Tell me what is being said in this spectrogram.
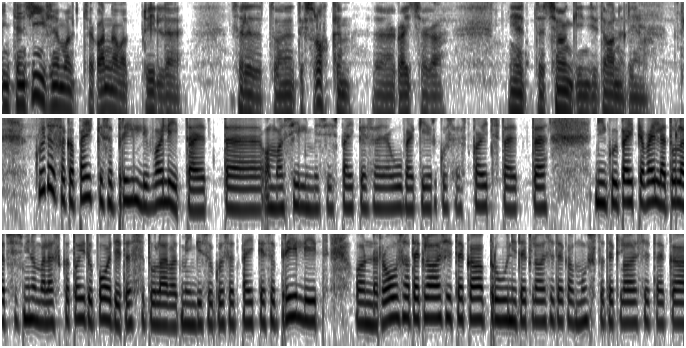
intensiivsemalt ja kannavad prille selle tõttu näiteks rohkem kaitsega, nii et, et see ongi individuaalne teema kuidas aga päikeseprilli valida, et äh, oma silmi siis päikese ja UV-kiirguse eest kaitsta, et äh, nii kui päike välja tuleb, siis minu meelest ka toidupoodidesse tulevad mingisugused päikeseprillid, on roosade klaasidega, pruunide klaasidega, mustade klaasidega,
